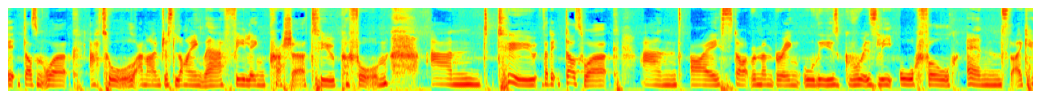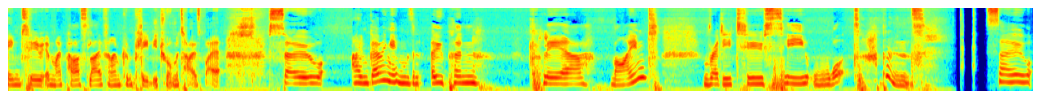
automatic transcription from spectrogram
it doesn't work at all, and I'm just lying there feeling pressure to perform, and two, that it does work, and I start remembering all these grisly, awful ends that I came to in my past life, and I'm completely traumatized by it. So I'm going in with an open, clear mind, ready to see what happens. So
